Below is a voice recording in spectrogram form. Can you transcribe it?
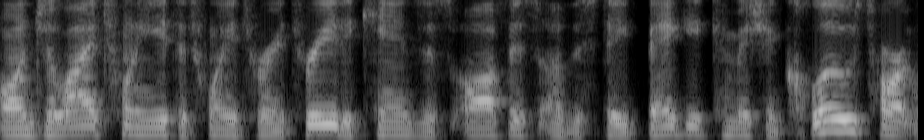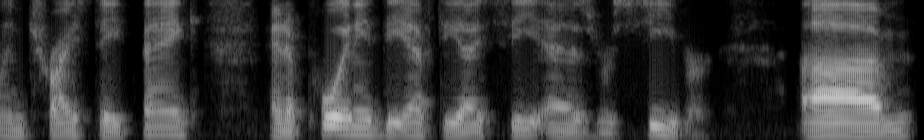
on July 28th of 2023, the Kansas office of the State Banking Commission closed Heartland Tri-State Bank and appointed the FDIC as receiver. Um,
